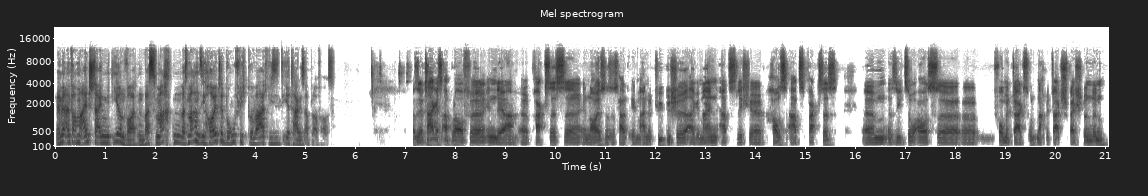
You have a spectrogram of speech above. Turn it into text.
wenn wir einfach mal einsteigen mit Ihren Worten, was, machten, was machen Sie heute beruflich, privat? Wie sieht Ihr Tagesablauf aus? Also der Tagesablauf äh, in der äh, Praxis äh, in Neuss, das ist halt eben eine typische allgemeinärztliche Hausarztpraxis ähm, sieht so aus, äh, äh, vormittags und nachmittags Sprechstunden,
